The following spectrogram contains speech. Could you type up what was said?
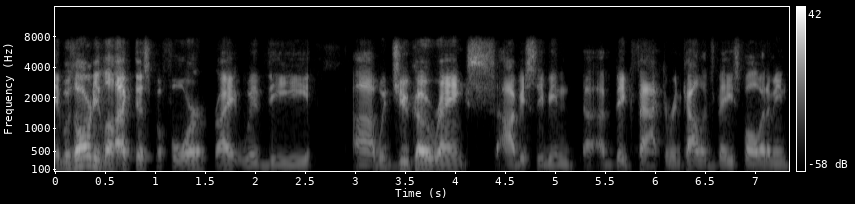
it was already like this before, right? With the uh, with JUCO ranks obviously being a, big factor in college baseball. But I mean,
